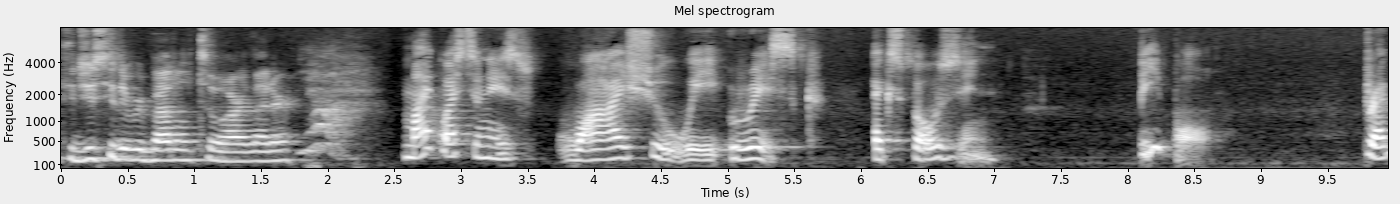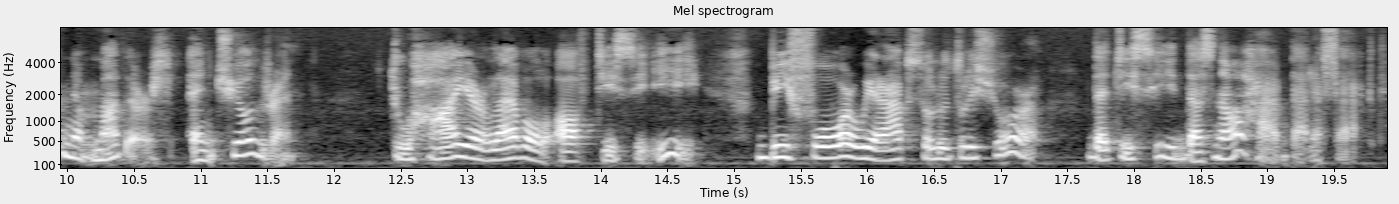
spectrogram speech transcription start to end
Did you see the rebuttal to our letter? Yeah. My question is why should we risk exposing people, pregnant mothers, and children to higher level of TCE before we are absolutely sure that TCE does not have that effect.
